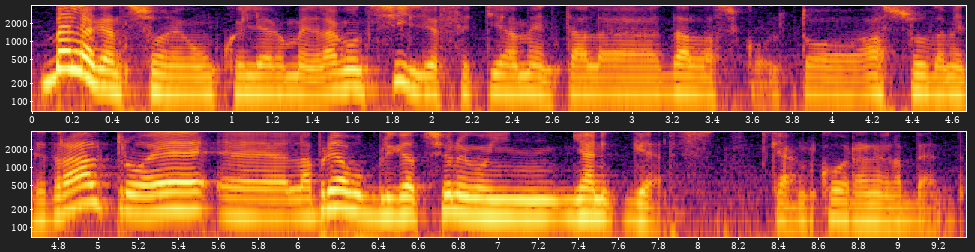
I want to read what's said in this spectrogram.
bella canzone comunque gli Iron Maiden, la consiglio effettivamente al, dall'ascolto, assolutamente. Tra l'altro è eh, la prima pubblicazione con Yannick Gertz, che è ancora nella band.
